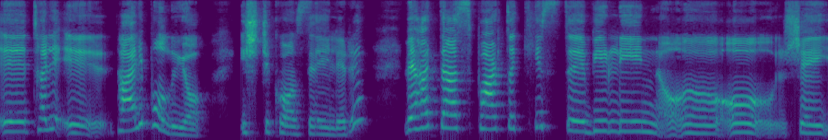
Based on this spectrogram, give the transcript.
e, tali, e, talip oluyor işçi konseyleri ve hatta Spartakist Birliğin o, o şey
